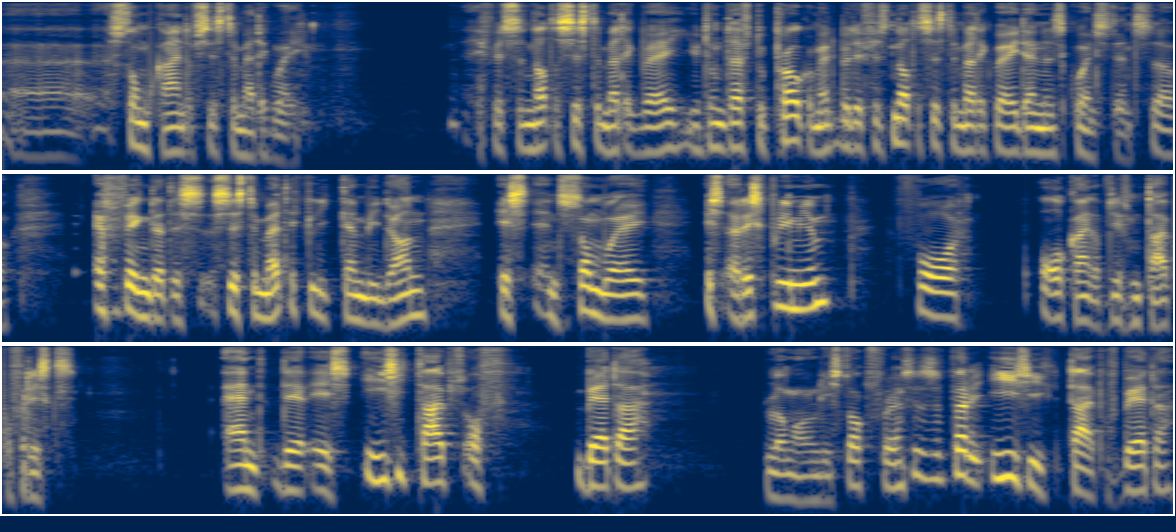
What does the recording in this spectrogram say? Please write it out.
uh, some kind of systematic way. If it's not a systematic way, you don't have to program it. But if it's not a systematic way, then it's coincidence. So everything that is systematically can be done is in some way is a risk premium for all kind of different type of risks. And there is easy types of beta, long only stocks, for instance, a very easy type of beta,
